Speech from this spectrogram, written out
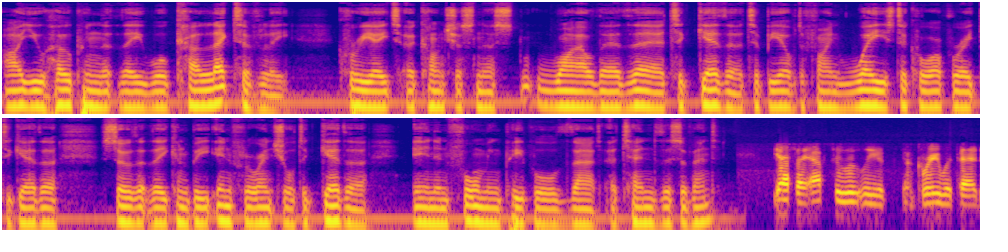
are you hoping that they will collectively create a consciousness while they're there together to be able to find ways to cooperate together so that they can be influential together in informing people that attend this event? Yes, I absolutely agree with that.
